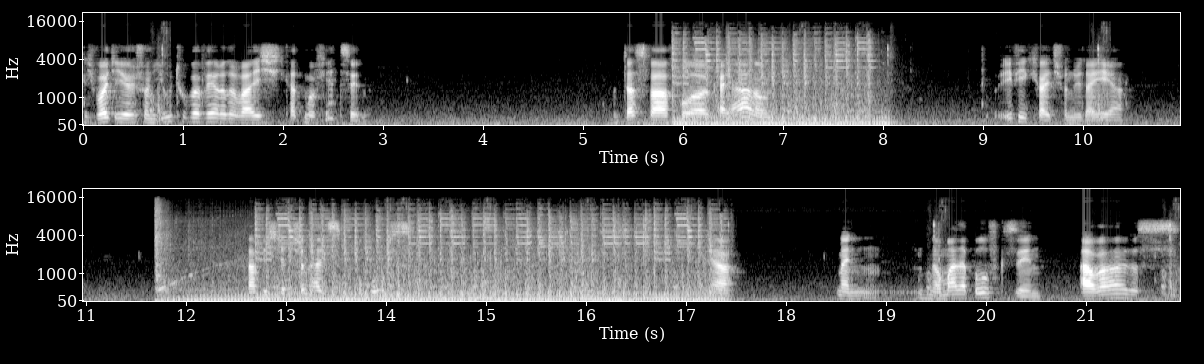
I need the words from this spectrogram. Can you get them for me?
Ich wollte ja schon YouTuber wäre, da war ich gerade nur 14. Und das war vor, keine Ahnung, Ewigkeit schon wieder her. Habe ich das schon als Berufs... Ja, mein normaler Beruf gesehen. Aber das...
